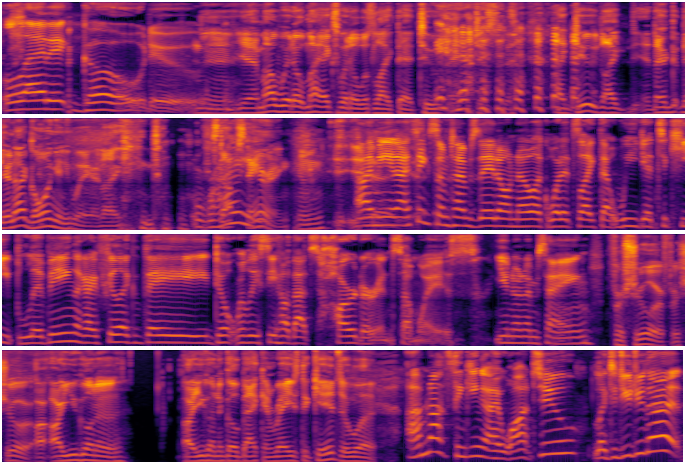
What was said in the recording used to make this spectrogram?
let it go, dude. Yeah, yeah, my widow, my ex widow was like that too. Man. Just uh, like, dude, like they're they're not going anywhere. Like, stop staring. Mhm. I mean, I think sometimes they don't know like what it's like that we get to keep living. Like I feel like they don't really see how that's harder in some ways. You know what I'm saying? For sure, for sure. Are, are you gonna are you gonna go back and raise the kids or what? I'm not thinking I want to. Like, did you do that?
